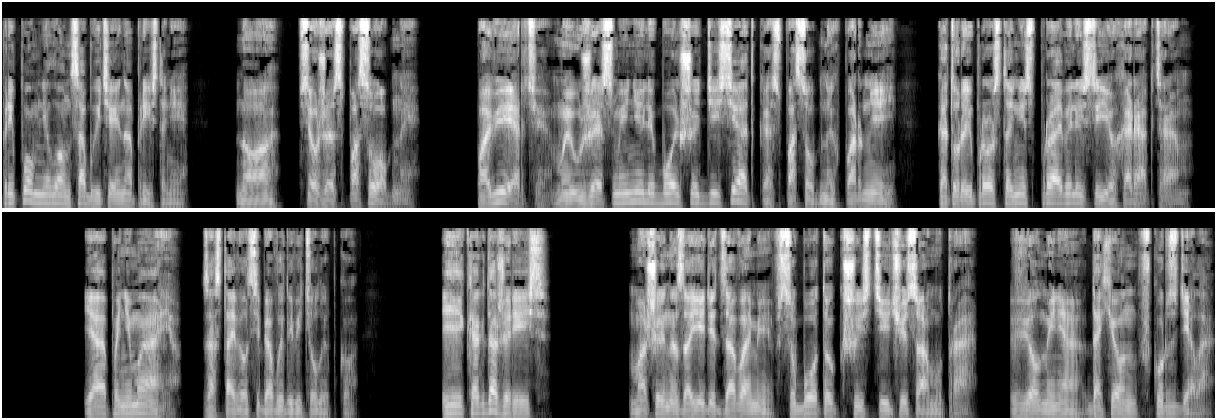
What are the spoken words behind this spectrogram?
припомнил он события на пристани. Но все же способны. Поверьте, мы уже сменили больше десятка способных парней, которые просто не справились с ее характером. «Я понимаю», — заставил себя выдавить улыбку. «И когда же рейс?» «Машина заедет за вами в субботу к шести часам утра», — ввел меня Дахен в курс дела.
